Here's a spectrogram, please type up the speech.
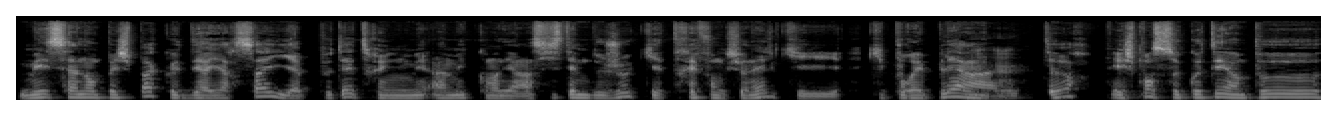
mais ça n'empêche pas que derrière ça, il y a peut-être un, comment dire, un système de jeu qui est très fonctionnel, qui, qui pourrait plaire à un éditeur. Et je pense ce côté un peu,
